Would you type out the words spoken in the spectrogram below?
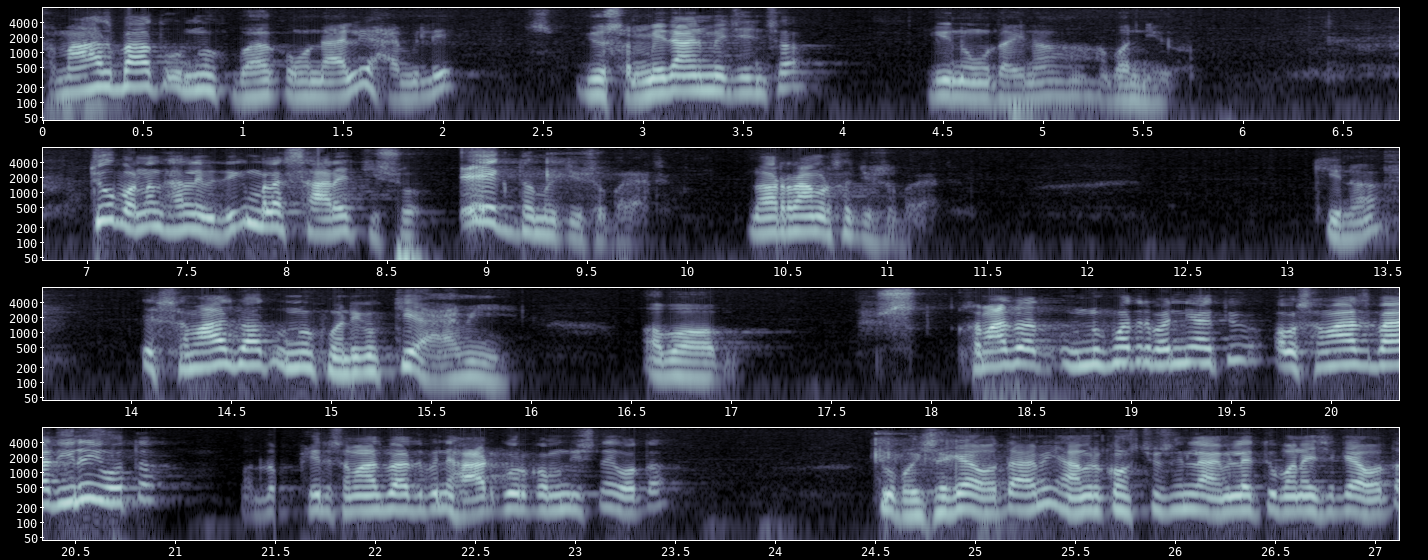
समाजवाद उन्मुख भएको हुनाले हामीले यो संविधानमै जिन्छ लिनु हुँदैन भन्ने हो। त्यो भन्न थाल्ने बित्तिकै मलाई साह्रै चिसो एकदमै चिसो परेको थियो। नराम्रो छ चिसो परेको थियो। किन? ए समाजवाद उन्मुख भनेको के हामी? अब समाजवाद उन्मुख मात्रै भनिरहेको थियो। अब समाजवादी नै हो त। मतलब फेरि समाजवादी पनि हार्डकोर कम्युनिस्ट नै हो त। त्यो भइसक्यो हो त हामी। हाम्रो कन्स्टिट्युसनले हामीलाई त्यो बनाइसक्यो हो त।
